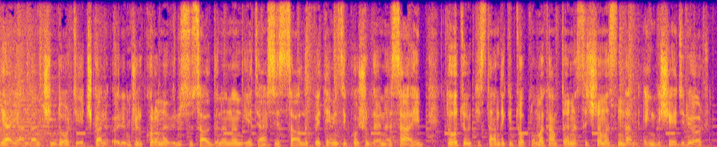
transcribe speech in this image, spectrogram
Diğer yandan Çin'de ortaya çıkan ölümcül koronavirüsü salgınının yetersiz yetersiz sağlık ve temizlik koşullarına sahip Doğu Türkistan'daki toplama kamplarına sıçramasından endişe ediliyor.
